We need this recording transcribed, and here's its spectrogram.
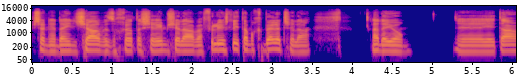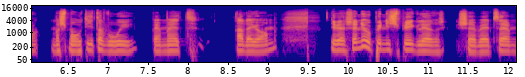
שאני עדיין שר וזוכר את השירים שלה, ואפילו יש לי את המחברת שלה עד היום. אה, היא הייתה משמעותית עבורי, באמת, עד היום. והשני הוא פיני שפיגלר, שבעצם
